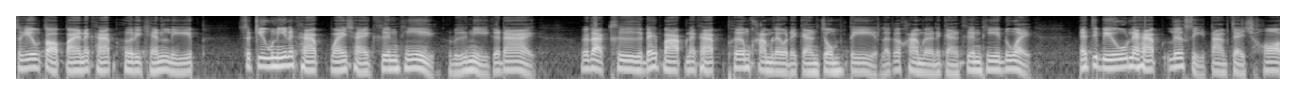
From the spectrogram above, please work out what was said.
สกิลต่อไปนะครับ Hurricane Leap สกิลนี้นะครับไว้ใช้ขึ้นที่หรือหนีก็ได้ ระดับคือได้บัฟนะครับเพิ่มความเร็วในการโจมตี แล้วก็ความเร็วในการเคลื่อนที่ด้วย Attribute นะครับเลือกสีตามใจชอบ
